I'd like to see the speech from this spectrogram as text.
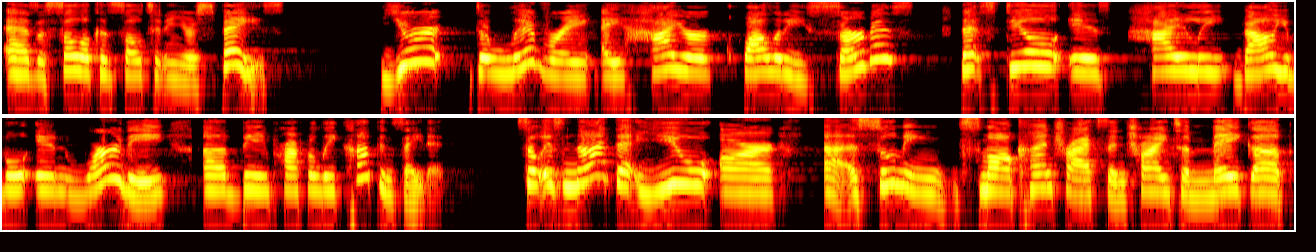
as a solo consultant in your space, you're delivering a higher quality service that still is highly valuable and worthy of being properly compensated. So it's not that you are uh, assuming small contracts and trying to make up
